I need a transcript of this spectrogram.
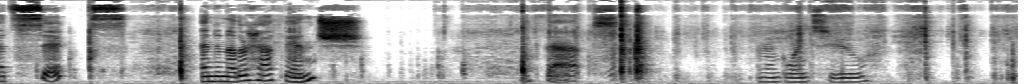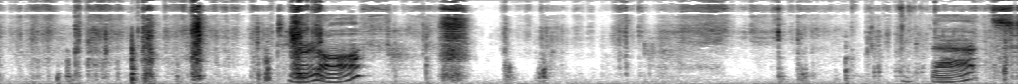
at six, and another half inch, like that. And I'm going to tear it off. That.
